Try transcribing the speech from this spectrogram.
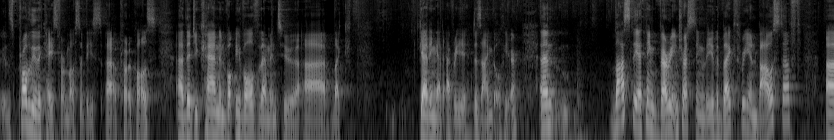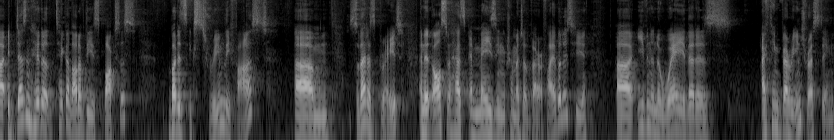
It's probably the case for most of these uh, protocols uh, that you can evolve them into uh, like getting at every design goal here. And then lastly, I think very interestingly, the Blake 3 and Bao stuff, uh, it doesn't hit a, take a lot of these boxes, but it's extremely fast. Um, so that is great. And it also has amazing incremental verifiability, uh, even in a way that is, I think, very interesting.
